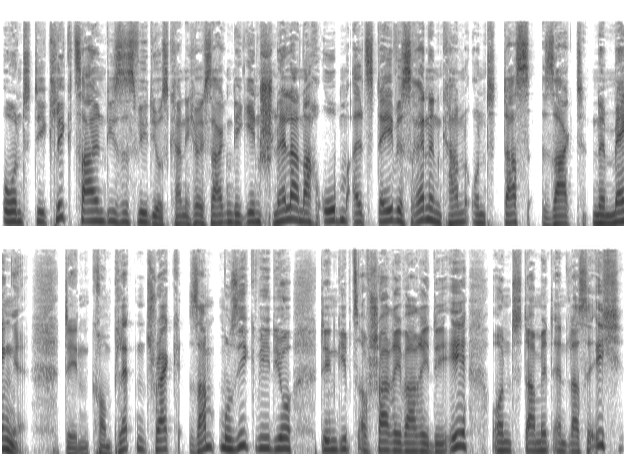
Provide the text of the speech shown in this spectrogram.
Und die Klickzahlen dieses Videos, kann ich euch sagen, die gehen schneller nach oben, als Davis rennen kann. Und das sagt eine Menge. Den kompletten Track samt Musikvideo, den gibt's auf charivari.de. Und damit entlasse ich,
